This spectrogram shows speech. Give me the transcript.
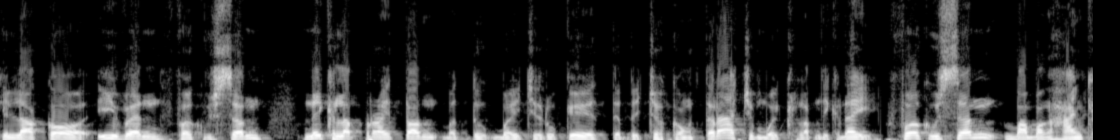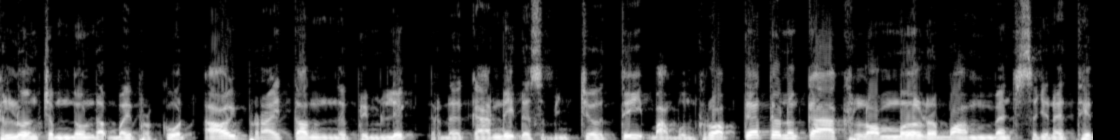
កីឡាករ Evan Ferguson នៃក្លឹប Brighton បើទោះបីជារូគេទើបតែចុះកុងត្រាជាមួយក្លឹបនេះក្តី Ferguson បានបង្ហាញខ្លួនចំនួន13ប្រកួតឲ្យ Brighton នៅ Premier League រដូវកាលនេះដោយសម្បញ្ជើទីបាន4គ្រាប់តែទៅនឹងការក្លំមើលរបស់ Manchester United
